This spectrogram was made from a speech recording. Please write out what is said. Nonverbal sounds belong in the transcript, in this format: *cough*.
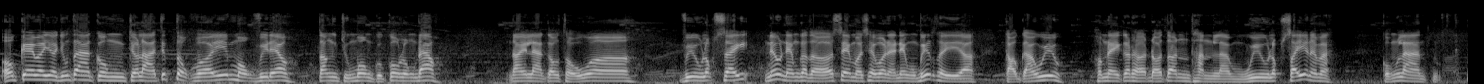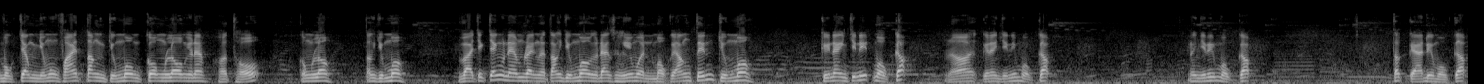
Ok bây giờ chúng ta cùng trở lại tiếp tục với một video Tân chủ môn của cô Long Đao. Đây là cầu thủ uh, Will Lóc Sấy Nếu anh em có thể xem ở server này anh em cũng biết thì uh, cậu cả Will. Hôm nay có thể đổi tên thành là Will Lóc Sấy này mà Cũng là một trong những môn phái tân chủ môn Côn Lôn nha em hợp thổ Côn Lôn Tân chủ môn. Và chắc chắn anh em rằng là tân chủ môn đang sở hữu mình một cái ấn tín chủ môn. Kỹ năng 9x một cấp. Đó kỹ năng 9x một cấp. Kỹ năng 9x một cấp. Tất cả đều một cấp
